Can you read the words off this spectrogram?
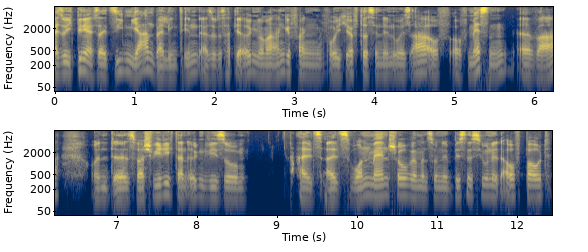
also ich bin ja seit sieben Jahren bei LinkedIn, also das hat ja irgendwann mal angefangen, wo ich öfters in den USA auf, auf Messen äh, war und äh, es war schwierig dann irgendwie so als, als One-Man-Show, wenn man so eine Business-Unit aufbaut,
